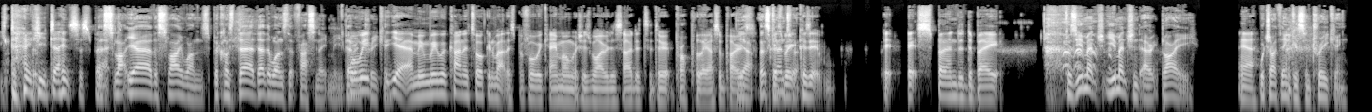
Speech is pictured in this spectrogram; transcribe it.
You don't, you don't the suspect. sly, yeah, the sly ones because they're they're the ones that fascinate me. They're well, we, intriguing. yeah, I mean, we were kind of talking about this before we came on, which is why we decided to do it properly, I suppose. Yeah, let's get because into it. because it. it it spurned a debate. Because you mentioned you mentioned Eric Bailly, Yeah, which I think is intriguing.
